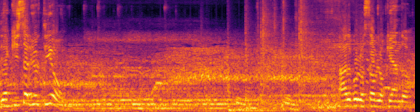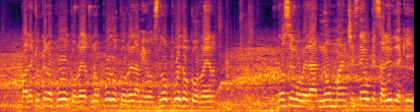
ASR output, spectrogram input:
De aquí salió el tío. Algo lo está bloqueando. Vale, creo que no puedo correr. No puedo correr, amigos. No puedo correr. No se moverá. No manches, tengo que salir de aquí.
